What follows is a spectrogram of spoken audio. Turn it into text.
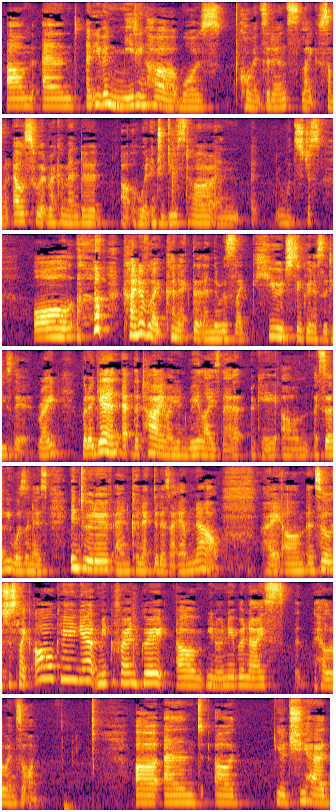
Um, and and even meeting her was coincidence, like someone else who had recommended, uh, who had introduced her, and it was just all kind of like connected, and there was like huge synchronicities there, right? But again, at the time, I didn't realize that. Okay, um, I certainly wasn't as intuitive and connected as I am now right um and so it's just like oh okay yeah make a friend great um you know neighbor nice hello and so on uh and uh you know she had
